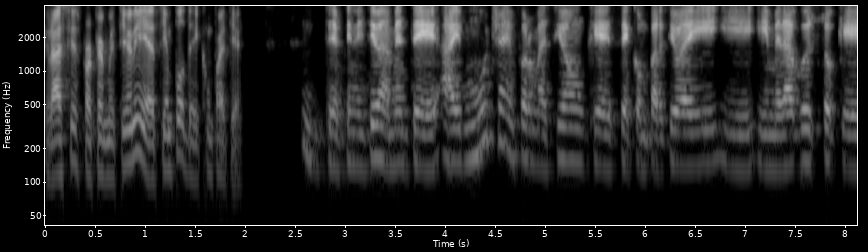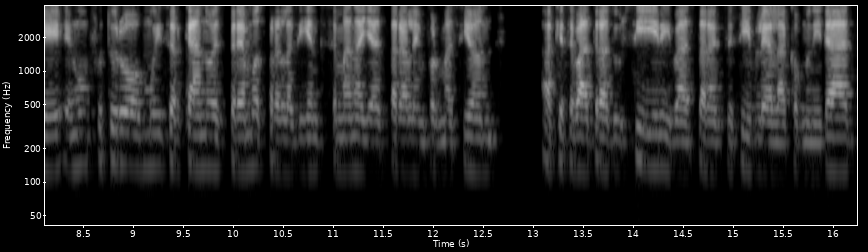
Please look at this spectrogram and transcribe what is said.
Gracias por permitirme el tiempo de compartir. Definitivamente hay mucha información que se compartió ahí y, y, me da gusto que en un futuro muy cercano, esperemos para la siguiente semana ya estará la información a que se va a traducir y va a estar accesible a la comunidad.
